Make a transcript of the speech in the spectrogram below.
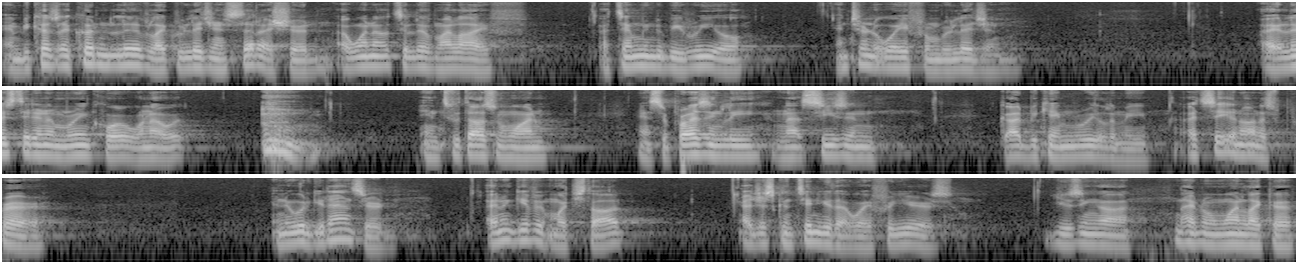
And because I couldn't live like religion said I should, I went out to live my life, attempting to be real and turned away from religion. I enlisted in the Marine Corps when I was in 2001, and surprisingly, in that season, God became real to me. I'd say an honest prayer, and it would get answered. I didn't give it much thought. I just continued that way for years, using a 911 like a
